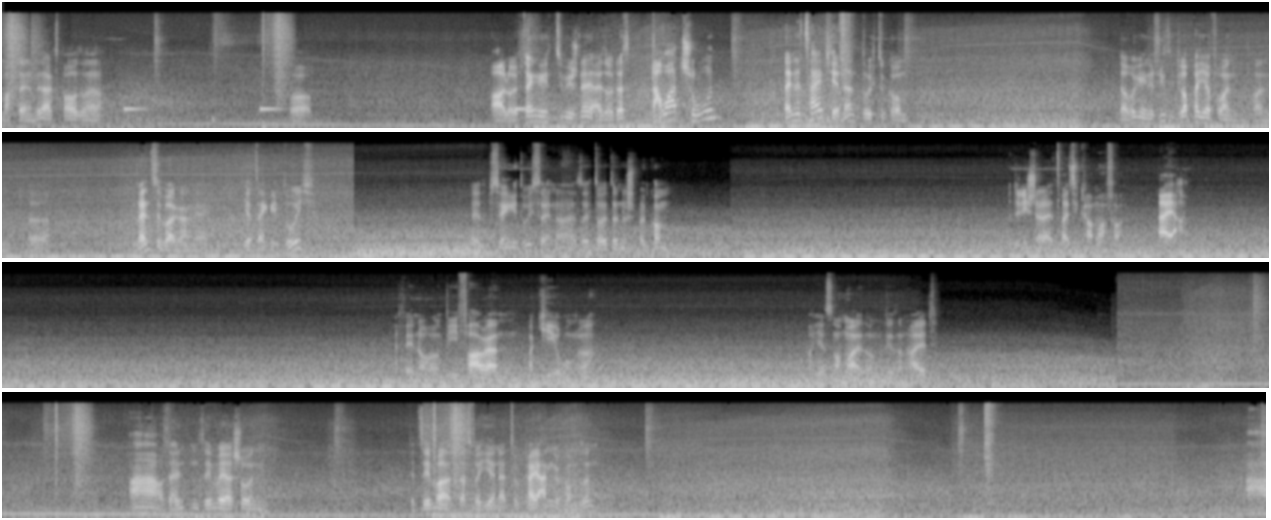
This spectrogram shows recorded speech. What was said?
macht seine Mittagspause. Ne? So. Ah, läuft eigentlich ziemlich schnell. Also das dauert schon seine Zeit hier, ne? Durchzukommen. Da wirklich ein riesen Klopper hier von, von äh, Grenzübergang, ey. Jetzt eigentlich durch? Jetzt müsste eigentlich durch sein, ne? Also jetzt sollte nichts mehr kommen. Bitte nicht schneller als 30 km fahren. Ah ja. Da fehlen noch irgendwie Fahrermarkierungen, ne? Ach, hier ist nochmal irgendwie so ein Halt. Ah, und da hinten sehen wir ja schon... Jetzt sehen wir, dass wir hier in der Türkei angekommen sind.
